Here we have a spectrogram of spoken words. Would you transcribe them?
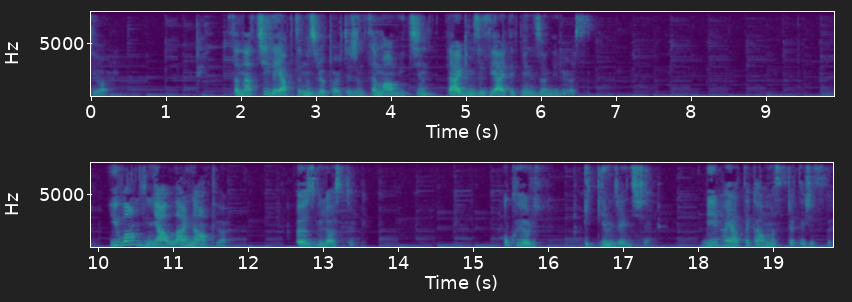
diyor. Sanatçı ile yaptığımız röportajın tamamı için dergimizi ziyaret etmenizi öneriyoruz. Yuvam Dünyalılar ne yapıyor? Özgül Öztürk Okuyoruz. İklim direnişi. Bir hayatta kalma stratejisi.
